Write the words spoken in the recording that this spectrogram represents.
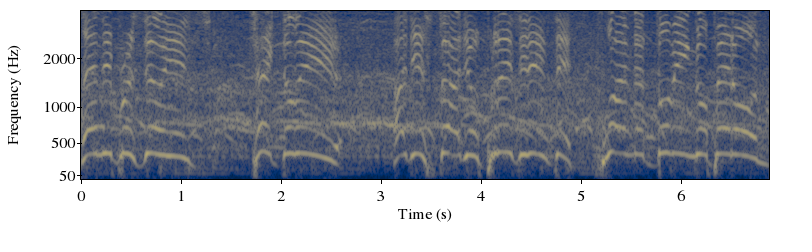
And the Brazilians take the lead at the Estadio Presidente Juan Domingo Perón.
